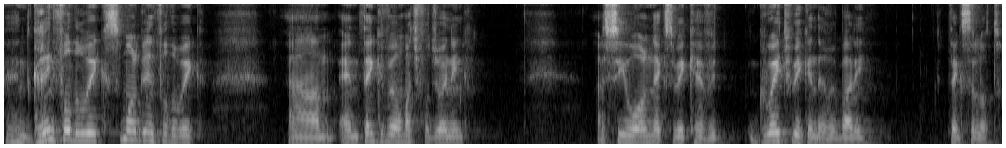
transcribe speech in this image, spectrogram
and green for the week, small green for the week. Um, and thank you very much for joining. I'll see you all next week. Have a great weekend, everybody. Thanks a lot.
